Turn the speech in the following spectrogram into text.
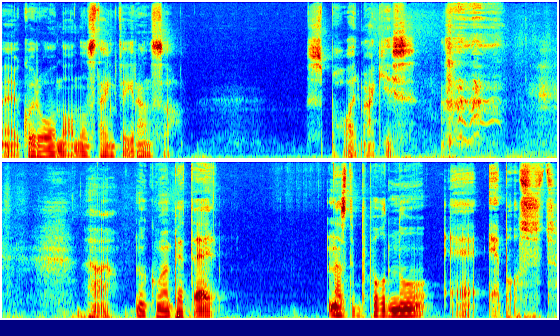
med koronaen og stengte grenser. Spar meg, Kiss. Ja. Nå kommer Petter. Neste på poden nå er e-post.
